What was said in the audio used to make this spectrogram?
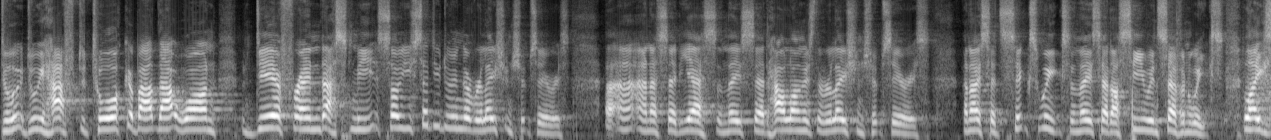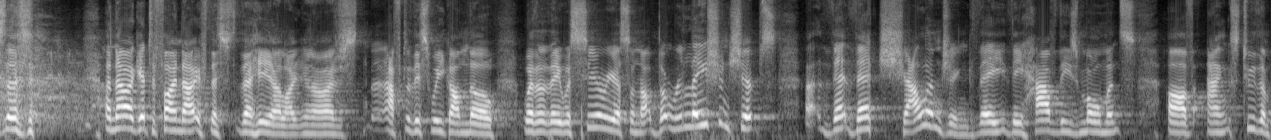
Do, do we have to talk about that one? Dear friend asked me, So you said you're doing a relationship series? Uh, and I said, Yes. And they said, How long is the relationship series? And I said, Six weeks. And they said, I'll see you in seven weeks. Like, and now I get to find out if they're, they're here. Like, you know, I just, after this week, I'll know whether they were serious or not. But relationships, uh, they're, they're, challenging. They, they have these moments of angst to them.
